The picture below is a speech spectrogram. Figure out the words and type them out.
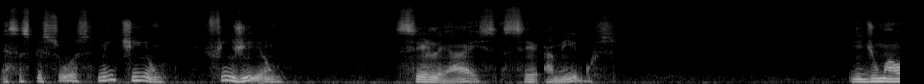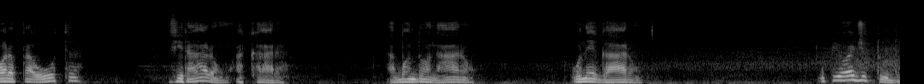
essas pessoas mentiam, fingiam ser leais, ser amigos. E de uma hora para outra viraram a cara, abandonaram, o negaram. O pior de tudo,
